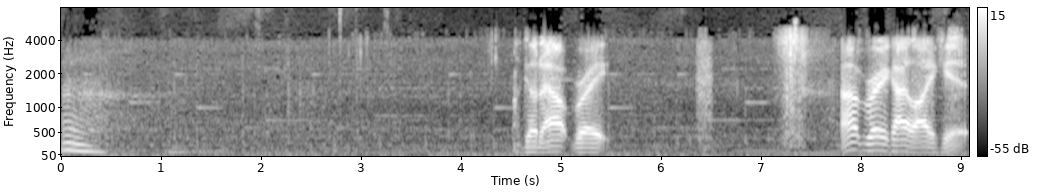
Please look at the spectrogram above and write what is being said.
on. Good outbreak. Outbreak, I like it.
